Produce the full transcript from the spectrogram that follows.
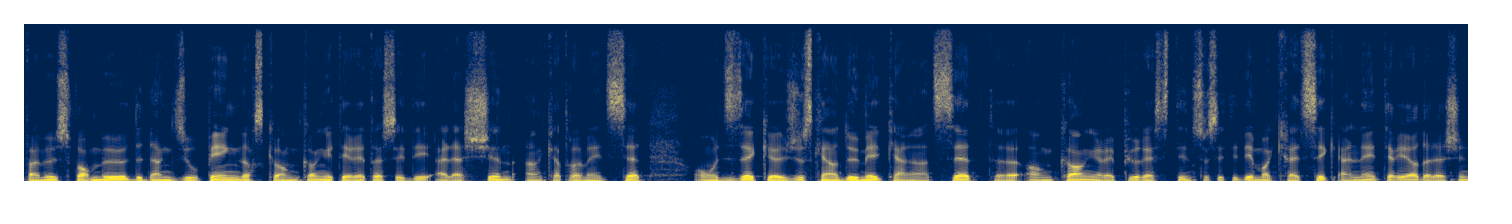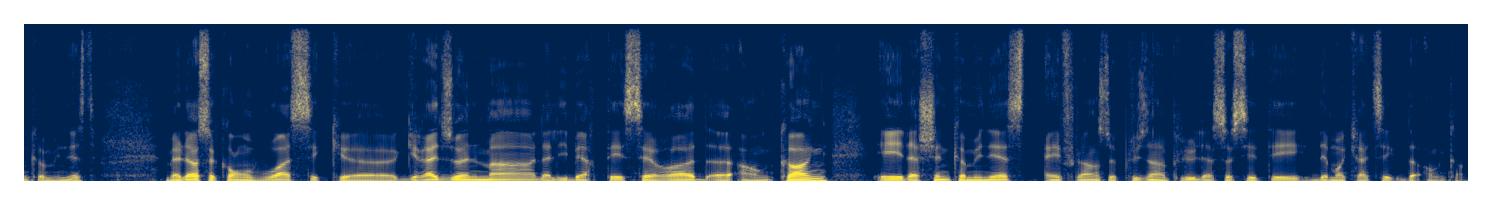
fameuse formule de Deng Xiaoping lorsque Hong Kong était rétrocédé à la Chine en 1997. On disait que jusqu'en 2047, euh, Hong Kong aurait pu rester une société démocratique à l'intérieur de la Chine communiste. Mais là, ce qu'on voit, c'est que graduellement, la liberté s'érode euh, à Hong Kong et la Chine communiste influence de plus en plus la société démocratique de Hong Kong.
